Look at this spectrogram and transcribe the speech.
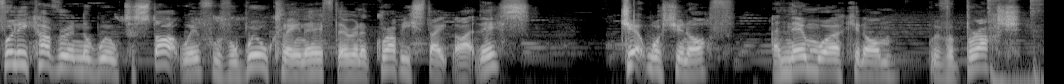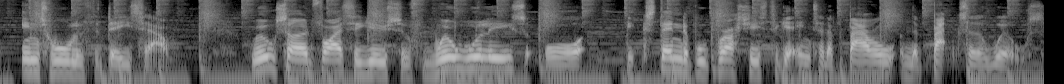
Fully covering the wheel to start with with a wheel cleaner if they're in a grubby state like this, jet washing off and then working on with a brush into all of the detail. We also advise the use of wheel woolies or extendable brushes to get into the barrel and the backs of the wheels.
